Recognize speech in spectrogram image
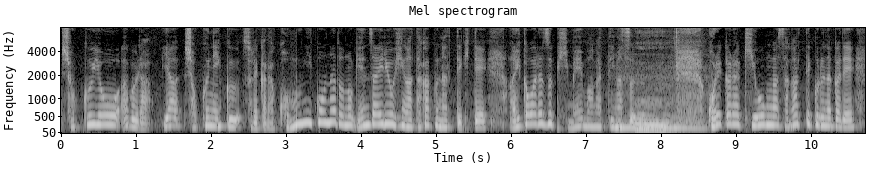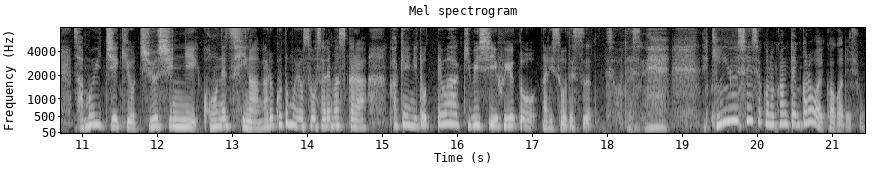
食用油や食肉それから小麦粉などの原材料費が高くなってきて相変わらず悲鳴も上がっています。これから気温が下がってくる中で寒い地域を中心に光熱費が上がることも予想されますから家計にとっては厳しい冬となりそうです。そうですね。金融政策の観点からはいかがでしょう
